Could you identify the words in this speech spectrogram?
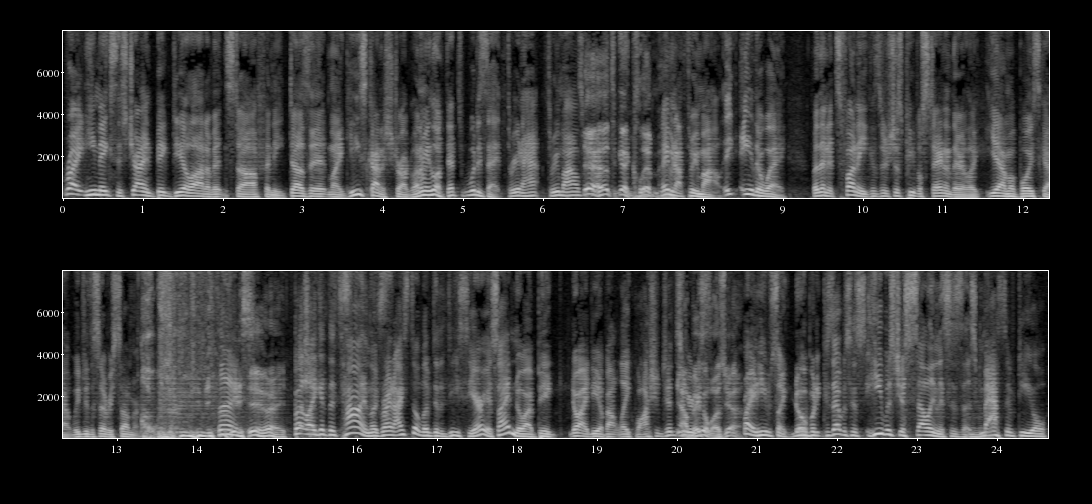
Right, he makes this giant big deal out of it and stuff, and he does it, and like he's kind of struggling. I mean, look, that's what is that? Three and a half, three miles? Yeah, that's a good clip, man. Maybe not three miles. E- either way, but then it's funny because there's just people standing there like, "Yeah, I'm a Boy Scout. We do this every summer." Thanks. Yeah, right. But like at the time, like right, I still lived in the D.C. area, so I had no big, no idea about Lake Washington. So How big it was, yeah. Right, he was like nobody because that was his. He was just selling this as this massive deal.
